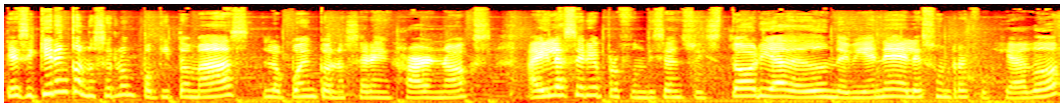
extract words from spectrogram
que si quieren conocerlo un poquito más, lo pueden conocer en Hard Knocks. Ahí la serie profundiza en su historia, de dónde viene, él es un refugiado,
